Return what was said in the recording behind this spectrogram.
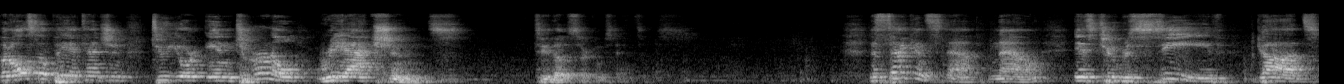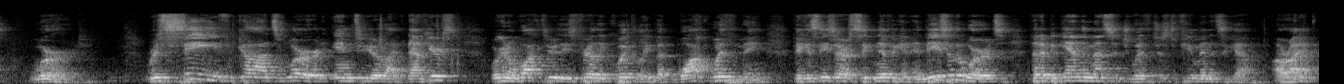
but also pay attention to your internal reactions to those circumstances. The second step now is to receive God's word. Receive God's word into your life. Now, here's, we're going to walk through these fairly quickly, but walk with me because these are significant. And these are the words that I began the message with just a few minutes ago. All right?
